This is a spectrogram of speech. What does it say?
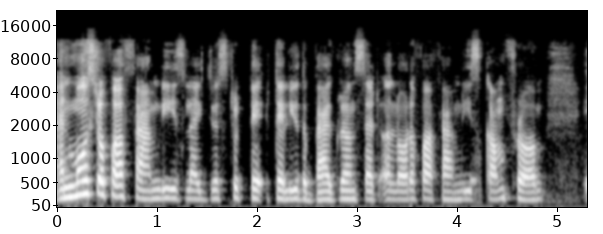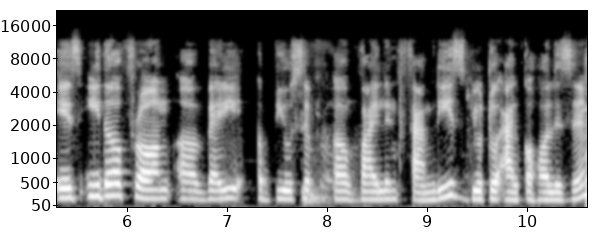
and most of our families like just to t- tell you the backgrounds that a lot of our families come from is either from uh, very abusive, uh, violent families due to alcoholism.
